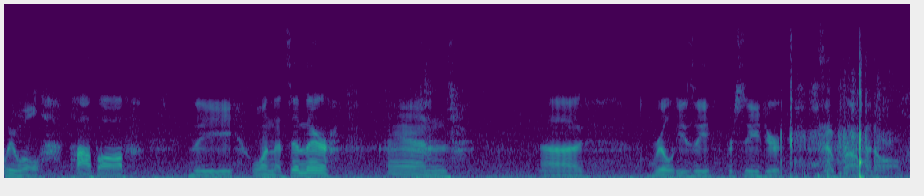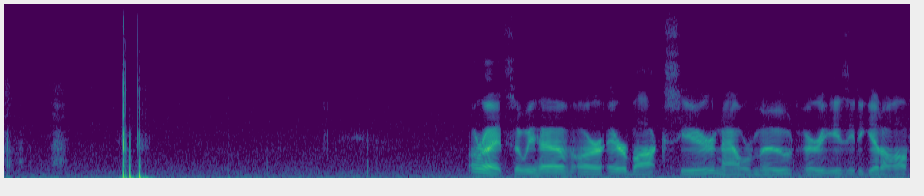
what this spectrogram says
we will pop off the one that's in there and uh, real easy procedure, no problem at all. Alright, so we have our air box here now removed, very easy to get off.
